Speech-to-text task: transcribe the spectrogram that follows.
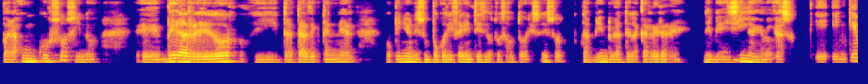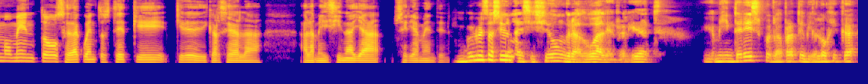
para un curso, sino eh, ver alrededor y tratar de tener opiniones un poco diferentes de otros autores. Eso también durante la carrera de, de medicina en mi caso. E, ¿En qué momento se da cuenta usted que quiere dedicarse a la, a la medicina ya seriamente? Bueno, esta ha sido una decisión gradual en realidad. Mi interés por la parte biológica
